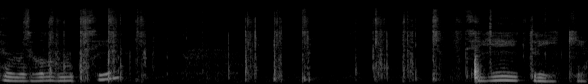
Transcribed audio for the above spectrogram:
Подивимось головну ціль цієї трійки.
